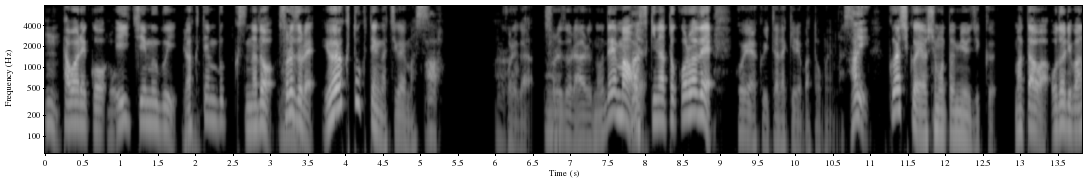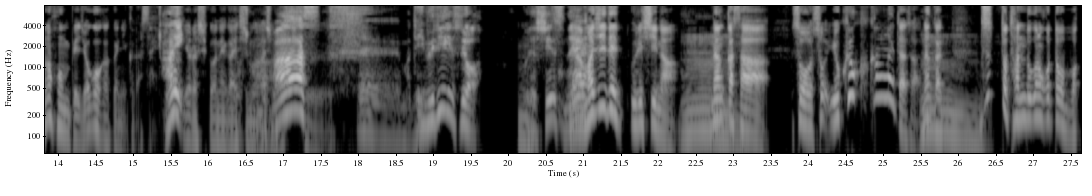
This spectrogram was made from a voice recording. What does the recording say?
うん。タワレコ、お HMV、楽天ブックスなど、それぞれ予約特典が違います。あ、これがそれぞれあるので、まあ、はいお好きなところでご予約いただければと思います。はい。詳しくは吉本ミュージック、または踊り場のホームページをご確認ください。はいよろしくお願いします。よろしくお願いします。えー、まあ DVD ですよ。嬉しいですね。いや、マジで嬉しいな。んなんかさ、そう、そう、よくよく考えたらさ、なんかう、んずっと単独のことばっ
